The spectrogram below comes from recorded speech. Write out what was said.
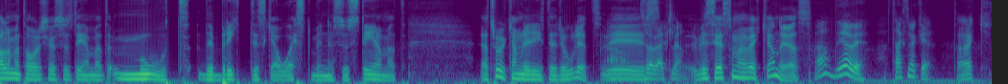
parlamentariska systemet mot det brittiska Westminster-systemet. Jag tror det kan bli riktigt roligt. Ja, Vi, verkligen. vi ses om en vecka Andreas. Ja, det gör vi. Tack så mycket. Tack.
